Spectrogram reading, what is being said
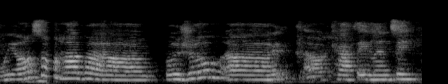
We also have a bonjour, uh, uh, Kathy Lindsay.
